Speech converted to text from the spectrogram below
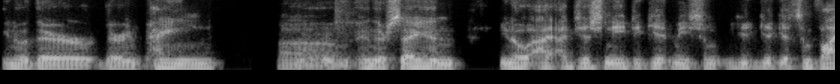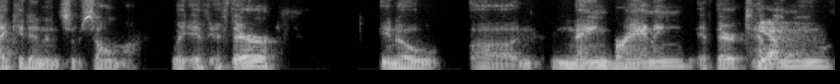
you know they're they're in pain um, mm-hmm. and they're saying you know I, I, just need to get me some get, get some vicodin and some soma if, if they're you know uh, name branding if they're telling yeah. you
